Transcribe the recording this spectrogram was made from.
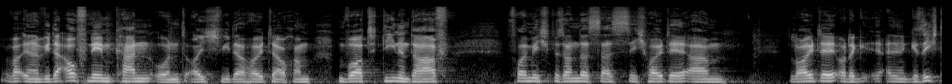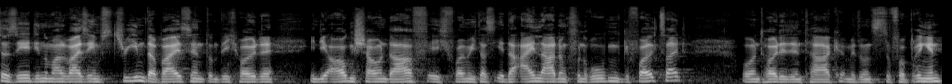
äh, wieder aufnehmen kann und euch wieder heute auch am Wort dienen darf. Ich freue mich besonders, dass ich heute ähm, Leute oder äh, Gesichter sehe, die normalerweise im Stream dabei sind und ich heute in die Augen schauen darf. Ich freue mich, dass ihr der Einladung von Ruben gefolgt seid und heute den Tag mit uns zu verbringen.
